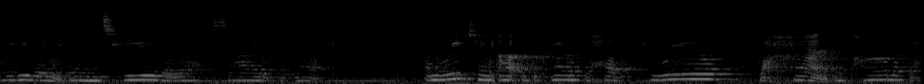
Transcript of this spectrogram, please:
Breathing into the left side of the neck. And reaching up at the crown of the head through the hand, the palm of the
